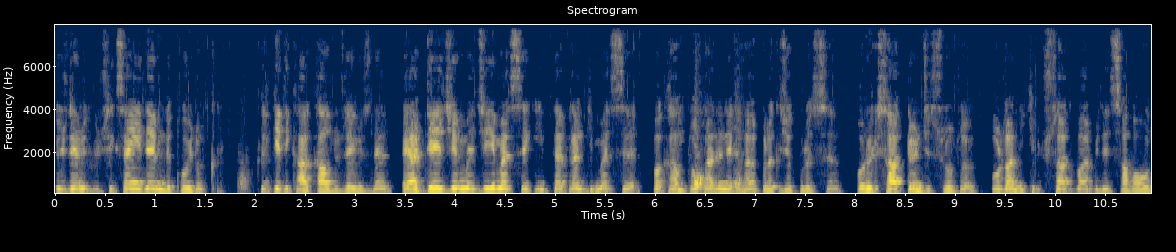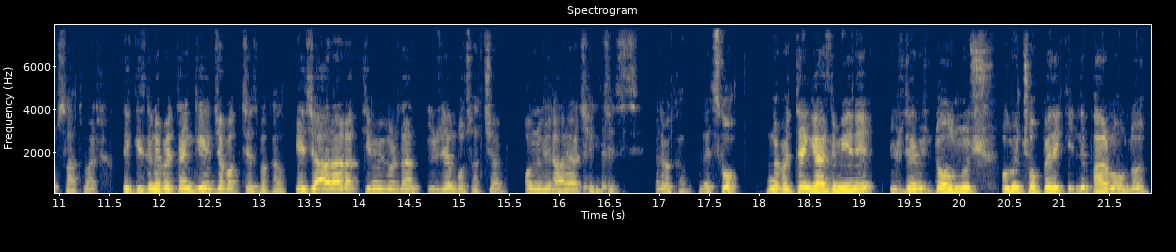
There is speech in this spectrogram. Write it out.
Üzerine 187 em de koydum. 47k kaldı üzerimizde. Eğer DC MC yemezsek, internet falan gitmezse bakalım totalde ne kadar bırakacak burası. 12 saat önce slotu. Buradan 2,5 saat var. Bir de sabah 10 saat var. 8'de nöbetten gelince bakacağız bakalım. Gece ara ara TeamViewer'dan üzerine boss atacağım. Onu göre ayar çekeceğiz. Hadi bakalım. Let's go. Nöbetten geldim yeni. Üzerimiz dolmuş. Bugün çok bereketli farm oldu.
